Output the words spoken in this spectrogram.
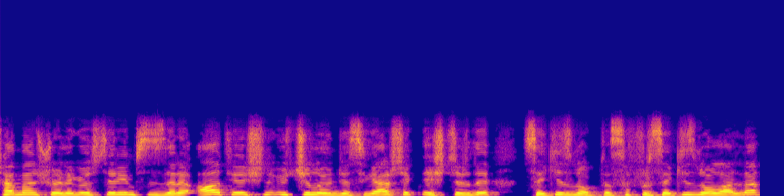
hemen şöyle göstereyim sizlere. ATH'ını 3 yıl öncesi gerçekleştirdi. 8.08 dolarla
